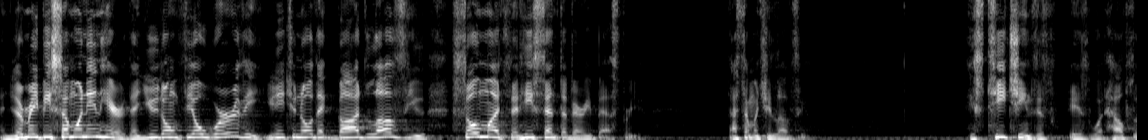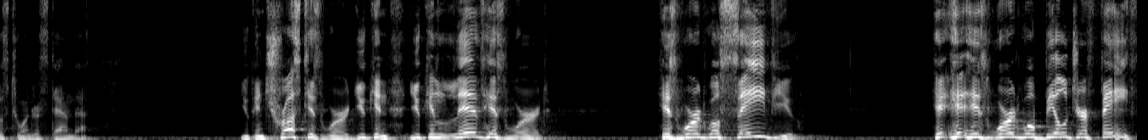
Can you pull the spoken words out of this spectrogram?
And there may be someone in here that you don't feel worthy. You need to know that God loves you so much that He sent the very best for you. That's how much He loves you. His teachings is, is what helps us to understand that. You can trust His word, you can, you can live His word. His word will save you, His word will build your faith.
